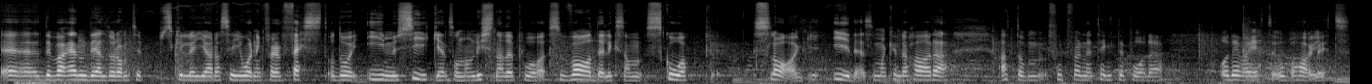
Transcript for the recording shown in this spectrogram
eh, det var en del då de typ skulle göra sig i ordning för en fest och då i musiken som de lyssnade på så var det liksom skåpslag i det så man kunde höra att de fortfarande tänkte på det och det var jätteobehagligt.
